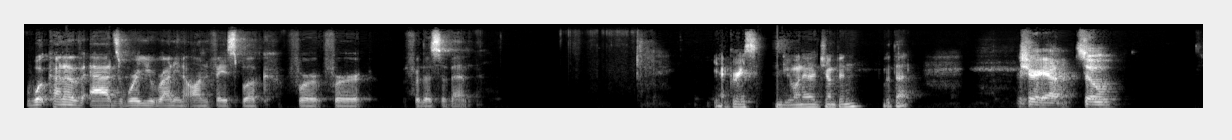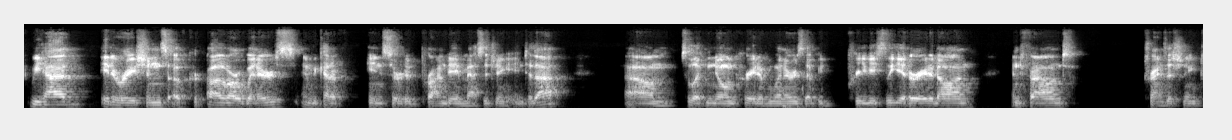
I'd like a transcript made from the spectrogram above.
what kind of ads were you running on facebook for for for this event? Yeah grace do you want to jump in with that? Sure yeah. So we had iterations of, of our winners and we kind of inserted prime day messaging into that um, so like known creative winners that we previously iterated on and found transitioning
